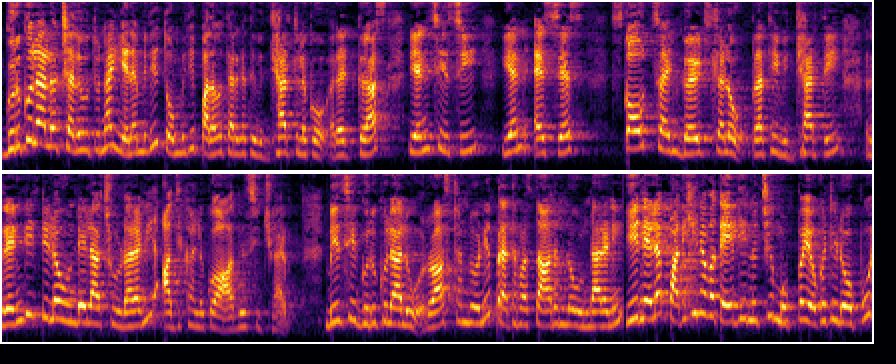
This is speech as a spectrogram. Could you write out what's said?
గురుకులాల్లో చదువుతున్న ఎనిమిది తొమ్మిది పదవ తరగతి విద్యార్థులకు red cross NCC NSS scouts and గైడ్స్లలో ప్రతి విద్యార్థి రెండింటిలో ఉండేలా చూడాలని అధికారులకు ఆదేశించారు. బీసీ గురుకులాలు రాష్ట్రంలోనే ప్రథమ స్థానంలో ఉండాలని ఈ నెల పదిహేనవ తేదీ నుంచి ముప్పై ఒకటి లోపు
